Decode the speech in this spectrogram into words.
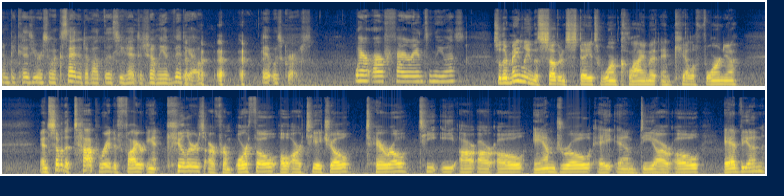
And because you were so excited about this, you had to show me a video. it was gross. Where are fire ants in the U.S.? So they're mainly in the southern states, warm climate, and California. And some of the top rated fire ant killers are from Ortho, O R T H O, Terro, T E R R O, Amdro, A M D R O, Advion,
